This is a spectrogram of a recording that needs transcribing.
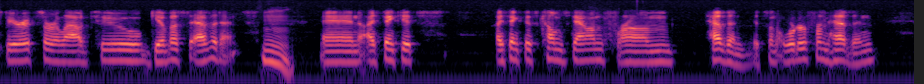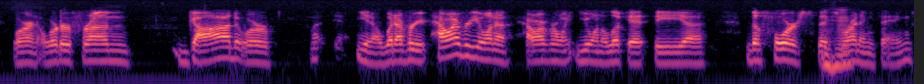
spirits are allowed to give us evidence. Hmm. And I think it's I think this comes down from heaven. It's an order from heaven or an order from God or you know, whatever however you want to however you want to look at the uh the force that's Mhm. running things.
